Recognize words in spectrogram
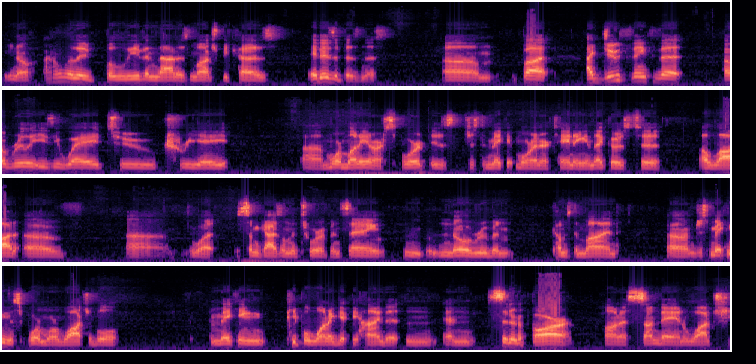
you know, I don't really believe in that as much because it is a business. Um, but I do think that a really easy way to create uh, more money in our sport is just to make it more entertaining, and that goes to a lot of uh, what some guys on the tour have been saying. Noah Rubin comes to mind. Um, just making the sport more watchable and making people want to get behind it and, and sit at a bar on a Sunday and watch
